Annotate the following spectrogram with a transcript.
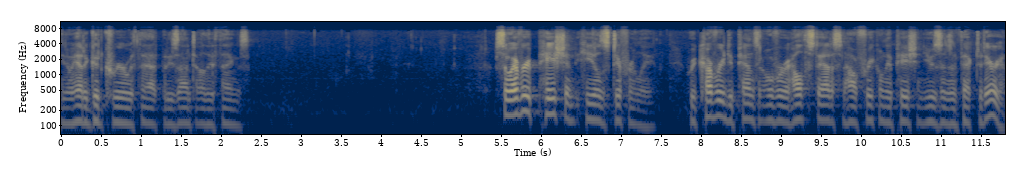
You know, he had a good career with that, but he's on to other things. So every patient heals differently. Recovery depends on overall health status and how frequently a patient uses an infected area.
